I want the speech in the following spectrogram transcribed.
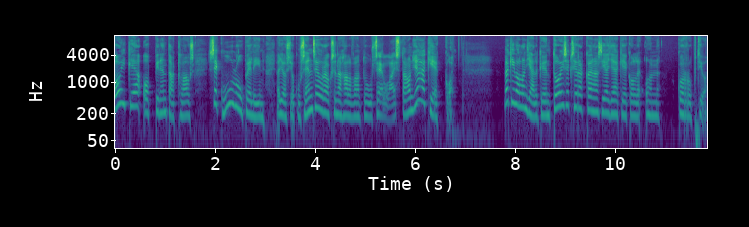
Oikea oppinen taklaus, se kuuluu peliin ja jos joku sen seurauksena halvaantuu, sellaista on jääkiekko. Väkivallan jälkeen toiseksi rakkain asia jääkiekolle on korruptio.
